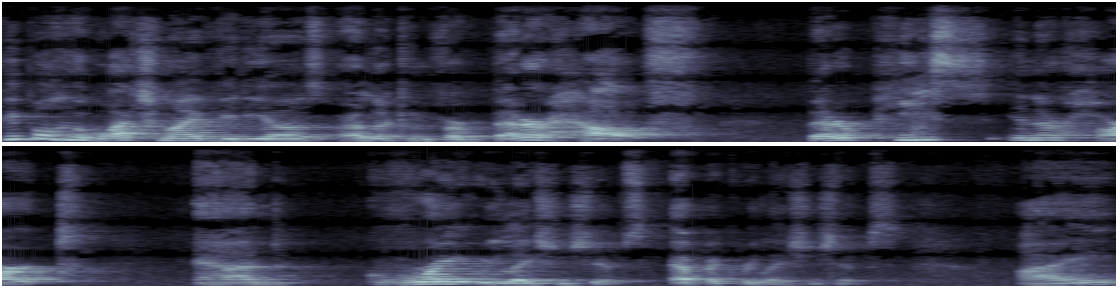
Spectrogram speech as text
People who watch my videos are looking for better health, better peace in their heart, and great relationships, epic relationships. I,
